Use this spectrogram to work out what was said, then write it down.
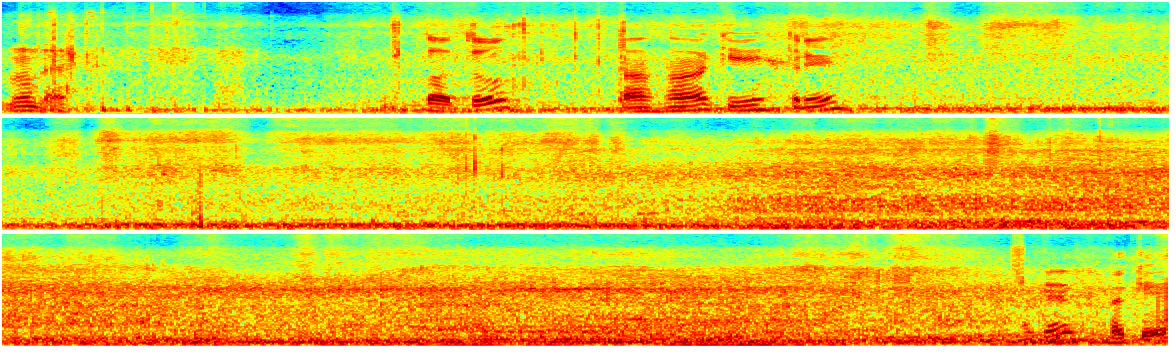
Ну да. To tu, Ага, окей. три. Okay. Okay.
